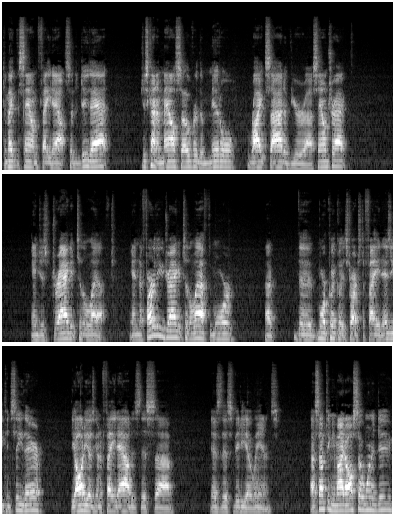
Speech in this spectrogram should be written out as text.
to make the sound fade out. So to do that, just kind of mouse over the middle right side of your uh, soundtrack and just drag it to the left. And the further you drag it to the left, the more uh, the more quickly it starts to fade. As you can see there, the audio is going to fade out as this uh, as this video ends. Uh, something you might also want to do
